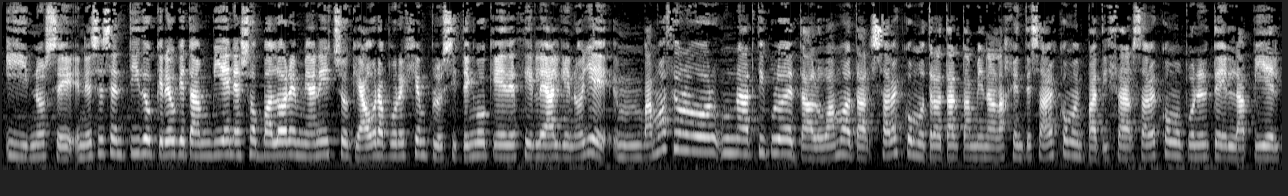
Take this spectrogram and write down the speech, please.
y no sé, en ese sentido creo que también esos valores me han hecho que ahora, por ejemplo, si tengo que decirle a alguien, oye, mm, vamos a hacer un, artículo de tal o vamos a tal, sabes cómo tratar también a la gente, sabes cómo empatizar, sabes cómo ponerte en la piel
